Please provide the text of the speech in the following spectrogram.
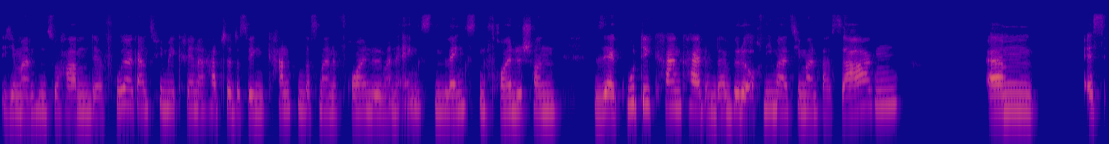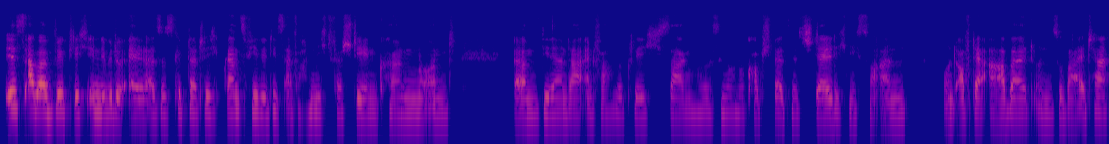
jemanden zu haben, der früher ganz viel Migräne hatte. Deswegen kannten das meine Freunde, meine engsten, längsten Freunde schon sehr gut die Krankheit und da würde auch niemals jemand was sagen. Ähm, es ist aber wirklich individuell. Also es gibt natürlich ganz viele, die es einfach nicht verstehen können und ähm, die dann da einfach wirklich sagen, es sind noch nur Kopfschmerzen, jetzt stell dich nicht so an und auf der Arbeit und so weiter.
